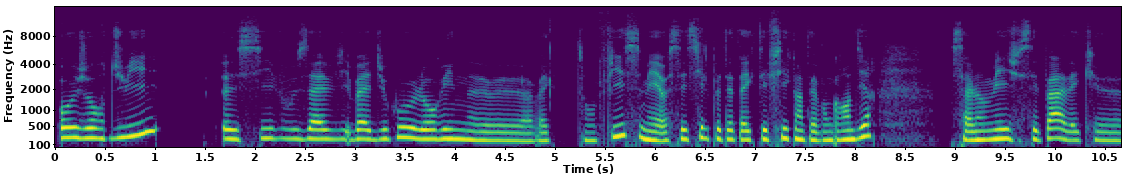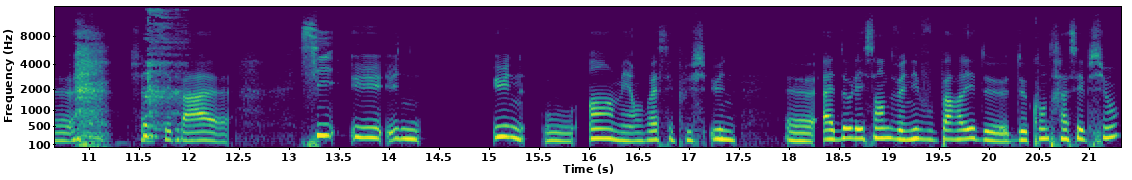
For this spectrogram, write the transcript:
aujourd'hui, euh, si vous aviez, bah du coup, Laurine avec ton fils, mais Cécile peut-être avec tes filles quand elles vont grandir, Salomé, je sais pas avec, je sais pas, si une ou un, mais en vrai c'est plus une adolescente venait vous parler de, contraception,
